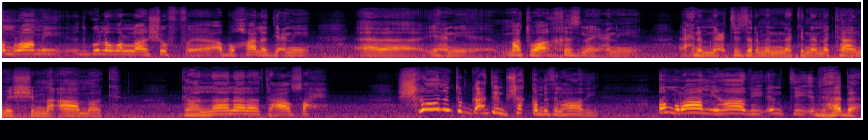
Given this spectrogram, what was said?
أم رامي تقول له والله شوف أبو خالد يعني آه يعني ما تواخذنا يعني إحنا بنعتذر منك إن المكان مش مقامك قال لا لا لا تعال صح. شلون أنتم قاعدين بشقة مثل هذه؟ أم رامي هذه أنت اذهبه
